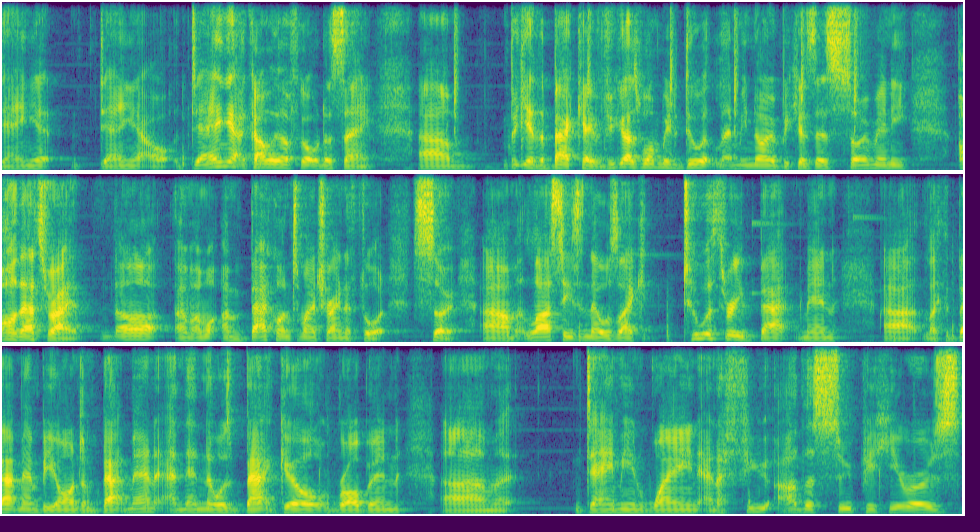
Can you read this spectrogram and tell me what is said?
Dang it, dang it, oh, dang it, I can't believe I forgot what I was saying. Um, but yeah, the Batcave, if you guys want me to do it, let me know, because there's so many, oh, that's right, oh, I'm, I'm, back onto my train of thought. So, um, last season there was like two or three Batman, uh, like the Batman Beyond and Batman, and then there was Batgirl, Robin, um, Damian Wayne and a few other superheroes,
